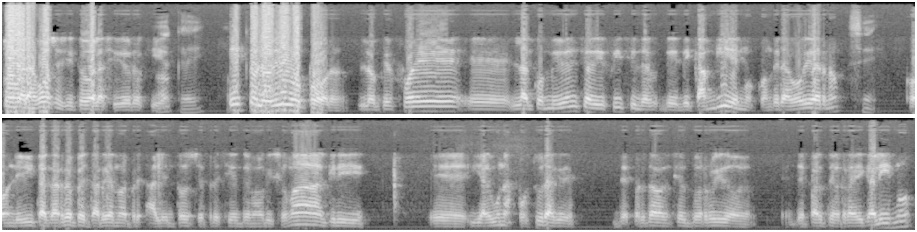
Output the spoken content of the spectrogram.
todas las voces y todas las ideologías. Esto lo digo por lo que fue eh, la convivencia difícil de, Cambiemos cuando era gobierno, con Lilita Carrió petardeando al, entonces presidente Mauricio Macri eh, y algunas posturas que despertaban cierto ruido de parte del radicalismo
